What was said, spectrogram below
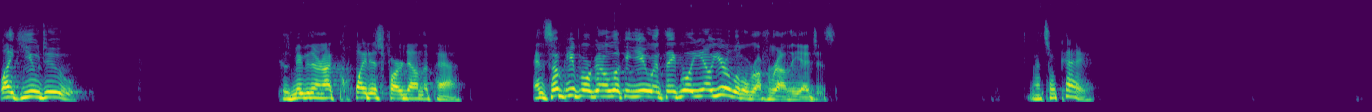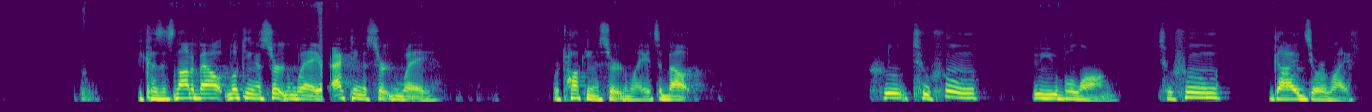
like you do because maybe they're not quite as far down the path. And some people are going to look at you and think, well, you know, you're a little rough around the edges. That's okay. Because it's not about looking a certain way or acting a certain way we're talking a certain way. It's about who, to whom do you belong? To whom guides your life?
